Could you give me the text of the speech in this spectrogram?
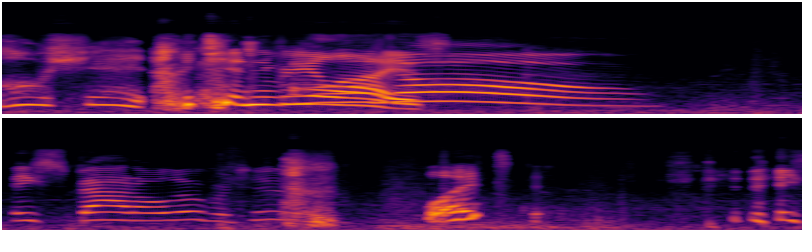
Oh shit! I didn't oh, realize. Oh, no! They spat all over too. What? they,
